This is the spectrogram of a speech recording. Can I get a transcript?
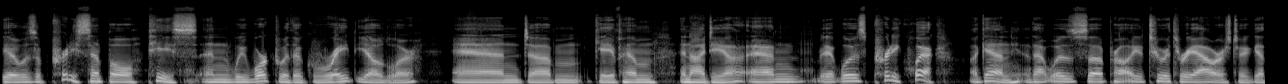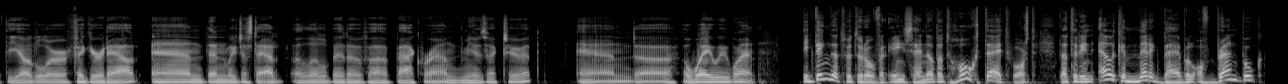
It was a pretty simple piece, and we worked with a great yodeler and um, gave him an idea, and it was pretty quick. Again, that was uh, probably two or three hours to get the yodeler figured out, and then we just add a little bit of uh, background music to it, and uh, away we went. Ik denk dat we het erover eens zijn dat het hoog tijd wordt dat er in elke merkbijbel of brandboek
